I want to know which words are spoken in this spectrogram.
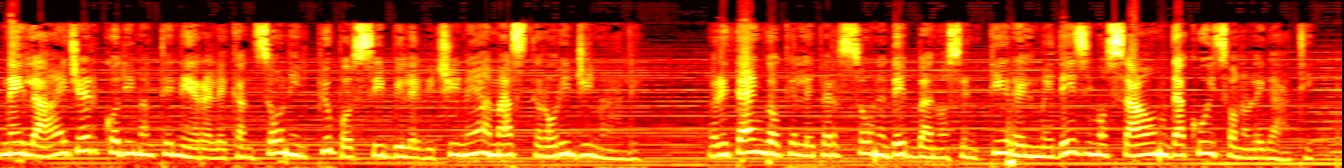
Nei live cerco di mantenere le canzoni il più possibile vicine a master originali. Ritengo che le persone debbano sentire il medesimo sound a cui sono legati.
